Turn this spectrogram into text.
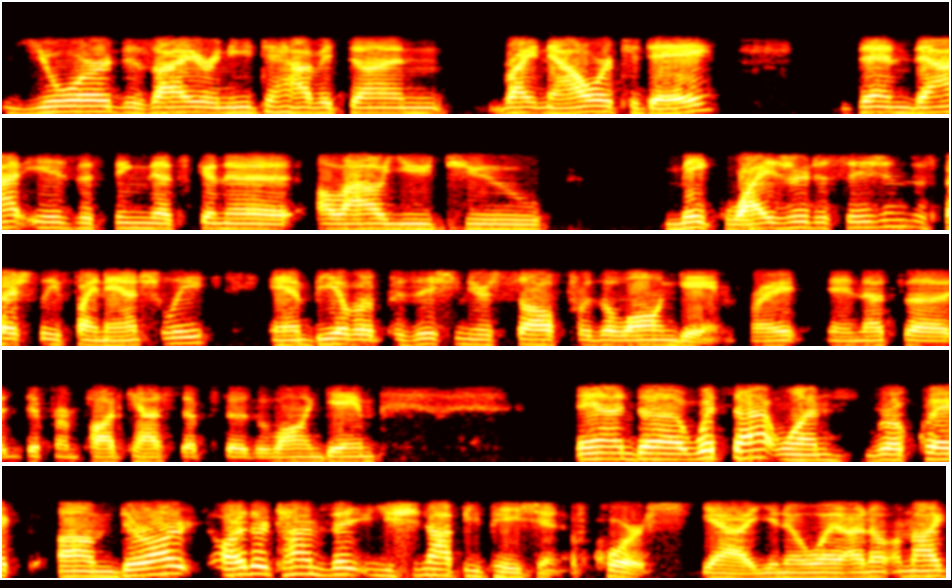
your desire and need to have it done right now or today, then that is the thing that's going to allow you to make wiser decisions, especially financially, and be able to position yourself for the long game, right? And that's a different podcast episode, the long game. And uh, with that one, real quick, um, there are are there times that you should not be patient. Of course, yeah. You know what? I don't. I'm not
